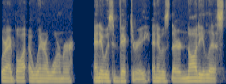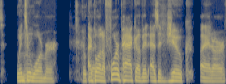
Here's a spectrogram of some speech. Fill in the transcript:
where I bought a winter warmer and it was Victory and it was their naughty list winter Mm. warmer. I bought a four pack of it as a joke at our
